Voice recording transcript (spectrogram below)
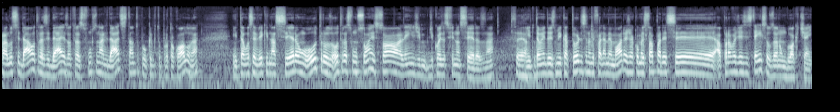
elucidar outras ideias, outras funcionalidades, tanto para o criptoprotocolo, né? Então você vê que nasceram outros, outras funções só além de, de coisas financeiras, né? Certo. Então em 2014, se não me falha a memória, já começou a aparecer a prova de existência usando um blockchain.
